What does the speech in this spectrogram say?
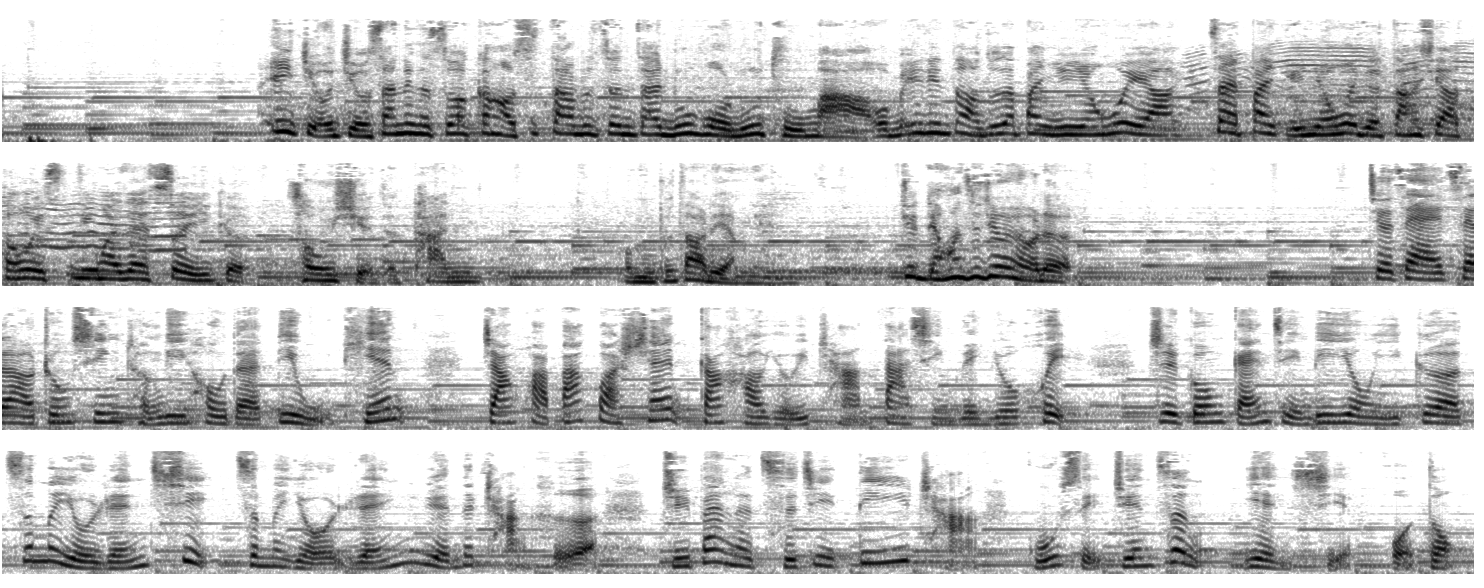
一九九三那个时候，刚好是大陆正在如火如荼嘛，我们一天到晚都在办园游会啊，在办园游会的当下，都会另外再设一个抽血的摊。我们不到两年，就两万只就有了。就在资料中心成立后的第五天，彰化八卦山刚好有一场大型园游会，志工赶紧利用一个这么有人气、这么有人缘的场合，举办了慈济第一场骨髓捐赠验血活动。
